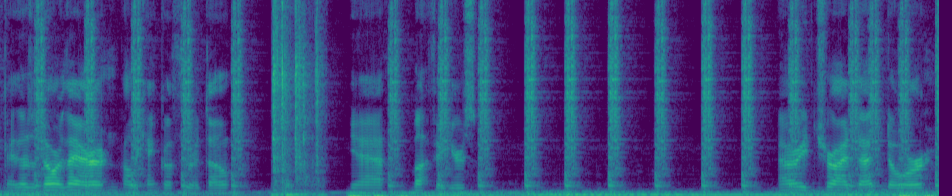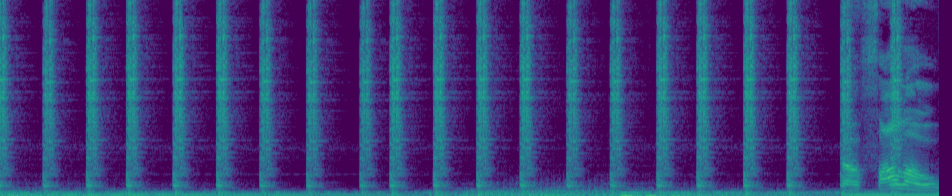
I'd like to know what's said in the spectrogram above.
Okay, there's a door there. Probably can't go through it though. Yeah, but figures. I already tried that door. Follow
